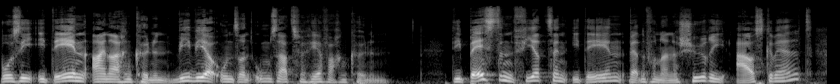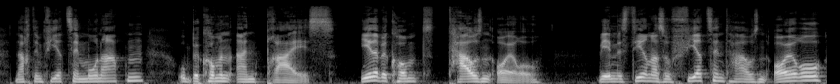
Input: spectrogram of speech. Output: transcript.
wo Sie Ideen einreichen können, wie wir unseren Umsatz vervierfachen können. Die besten 14 Ideen werden von einer Jury ausgewählt nach den 14 Monaten und bekommen einen Preis. Jeder bekommt 1000 Euro. Wir investieren also 14.000 Euro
